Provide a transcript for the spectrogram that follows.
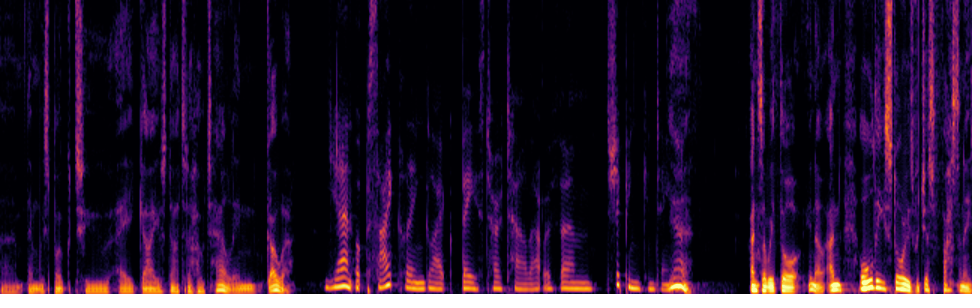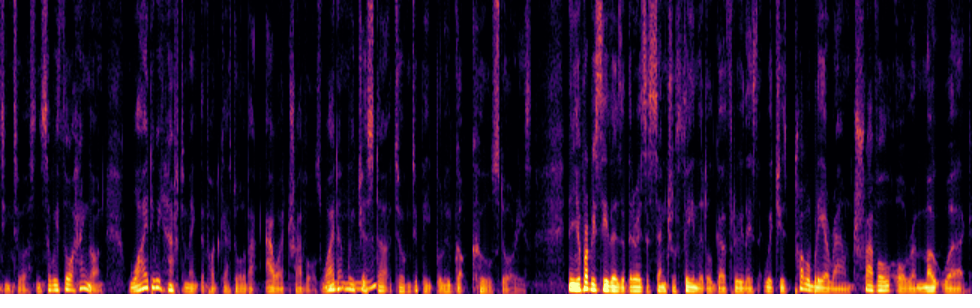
Um, then we spoke to a guy who started a hotel in Goa. Yeah, an upcycling like based hotel that with um, shipping containers. Yeah, and so we thought, you know, and all these stories were just fascinating to us. And so we thought, hang on, why do we have to make the podcast all about our travels? Why don't we just mm-hmm. start talking to people who've got cool stories? Now, you'll probably see there's that there is a central theme that'll go through this, which is probably around travel or remote work.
